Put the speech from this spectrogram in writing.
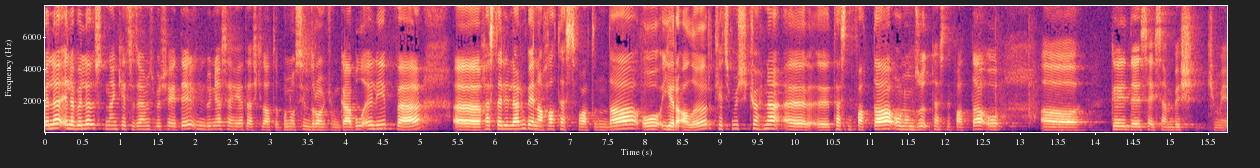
belə elə-belə üstündən keçəcəyimiz bir şey deyil. Ümumdünya Səhiyyə Təşkilatı bunu sindrom kimi qəbul eləyib və xəstəliklərin beynəlxalq təsnifatında o yer alır. Keçmiş köhnə təsnifatda, 10-cu təsnifatda o QD85 kimi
